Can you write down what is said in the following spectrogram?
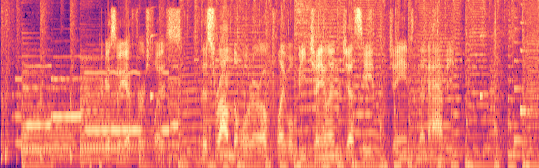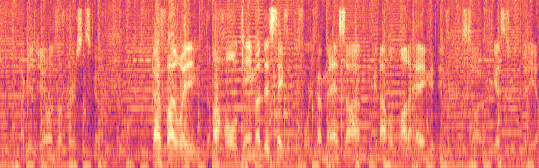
Okay, so we got first place. This round, the order of play will be Jalen, Jesse, James, and then Abby. Okay, Jalen's up first. Let's go. Guys, by the way, a whole game of this takes up to 45 minutes, so I'm gonna have a lot of editing to do for this. So I hope you guys enjoy the video.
